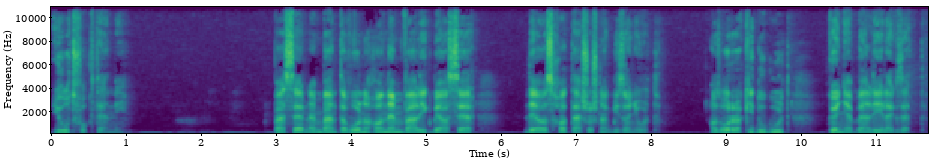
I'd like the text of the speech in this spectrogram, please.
Jót fog tenni. Pászer nem bánta volna, ha nem válik be a szer, de az hatásosnak bizonyult. Az orra kidugult, könnyebben lélegzett.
